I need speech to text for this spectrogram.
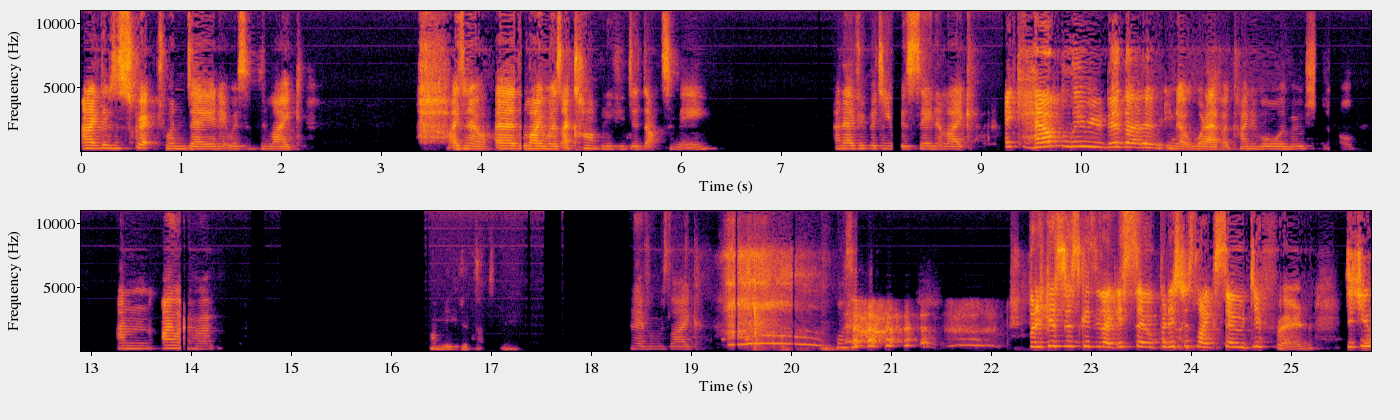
And like there was a script one day, and it was something like, I don't know. Uh, the line was, "I can't believe you did that to me," and everybody was saying it like, "I can't believe you did that," and you know, whatever, kind of all emotional. And I went home. I can't believe you did that to me. And everyone was like, was like but it's just because like it's so but it's just like so different did you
